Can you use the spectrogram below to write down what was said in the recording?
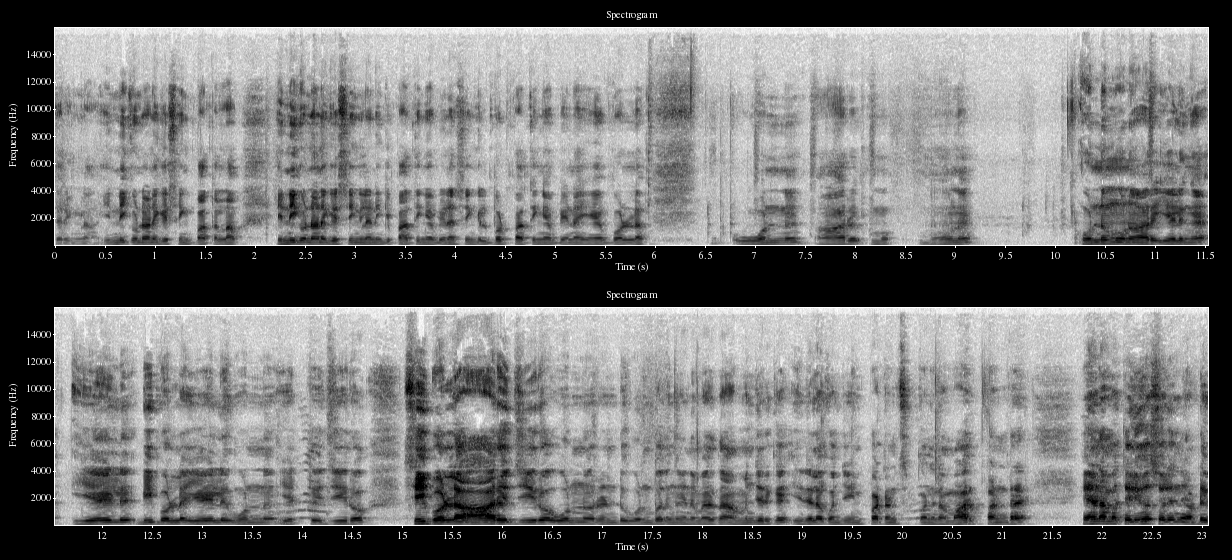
சரிங்களா? இன்றைக்கி உண்டான கெஸ்ஸிங் பார்த்தலாம் இன்றைக்கி உண்டான கெஸ்ஸிங்கில் இன்றைக்கி பார்த்தீங்க அப்படின்னா சிங்கிள் போர்ட் பார்த்தீங்க அப்படின்னா ஏ போர்டில் ஒன்று ஆறு மூ மூணு ஒன்று மூணு ஆறு ஏழுங்க. ஏழு பி போர்டில் ஏழு ஒன்று எட்டு ஜீரோ சி போர்டில் ஆறு ஜீரோ ஒன்று ரெண்டு ஒன்பதுங்க. இந்த மாதிரி தான் அமைஞ்சிருக்கு. இதில் கொஞ்சம் இம்பார்ட்டன்ஸ் கொஞ்சம் நான் மார்க் பண்ணுறேன் ஏன்னா நம்ம தெளிவாக சொல்லியிருந்தேன். அப்படி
